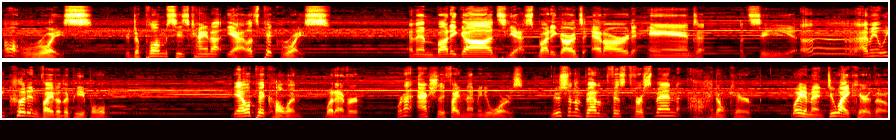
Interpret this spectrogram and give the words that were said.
How about Royce? Your diplomacy is kind of yeah. Let's pick Royce. And then bodyguards, yes, bodyguards Eddard and let's see. Uh, I mean, we could invite other people. Yeah, we'll pick Cullen. Whatever. We're not actually fighting that many wars. News from the Battle of the Fist of the First Men? Uh, I don't care. Wait a minute, do I care, though?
